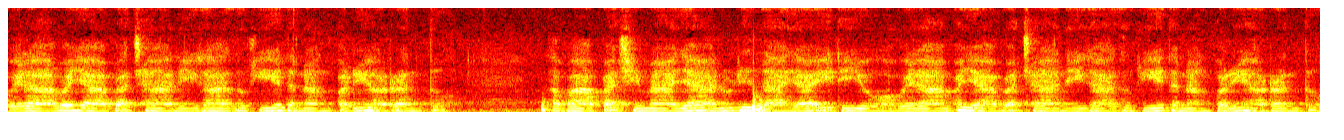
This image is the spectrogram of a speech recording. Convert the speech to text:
เวลาพยาปัชานิกาสุขีตนังปริหารันตุ สัพพาปัจฉิมายะอนุทิสายะอิติโย เวลาพยาปัชานิกาสุขีตนังปริหารันตุ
